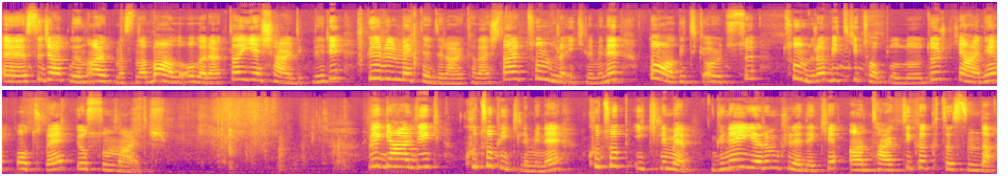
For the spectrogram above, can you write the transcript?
e, sıcaklığın artmasına bağlı olarak da yeşerdikleri görülmektedir arkadaşlar. Tundra ikliminin doğal bitki örtüsü tundra bitki topluluğudur. Yani ot ve yosunlardır. Ve geldik kutup iklimine. Kutup iklimi Güney Yarımküre'deki Antarktika kıtasında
